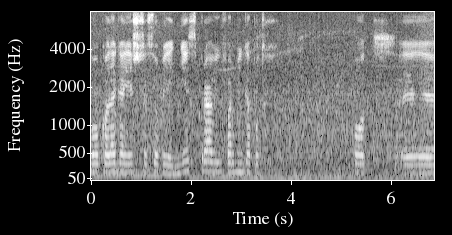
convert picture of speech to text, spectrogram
Bo kolega jeszcze sobie nie sprawił farminga pod pod yy,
